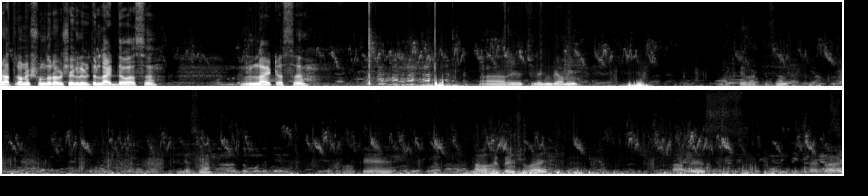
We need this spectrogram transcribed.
রাত্রে অনেক সুন্দর হবে সেগুলোর ভিতরে লাইট দেওয়া আছে। লাইট আছে। আর এই হচ্ছে কিন্তু আমি। দেখতে পারতেছেন? ঠিক আছে? ওকে, ভালো থাকবেন সবাই। হাফেজ। Bye bye.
